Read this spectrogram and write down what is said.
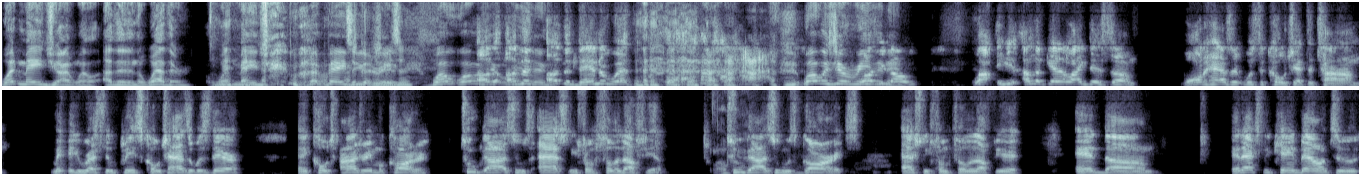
what made you? Well, other than the weather, what made you? What made It's a you good choose- reason. What, what was Other your other, reason? other than the weather. what was your reason? Well, you know, well, I look at it like this. Um, Walt Hazzard was the coach at the time. May he rest in peace. Coach Hazzard was there, and Coach Andre McCarter, two guys who's actually from Philadelphia. Two guys who was guards, actually from Philadelphia, and um, it actually came down to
